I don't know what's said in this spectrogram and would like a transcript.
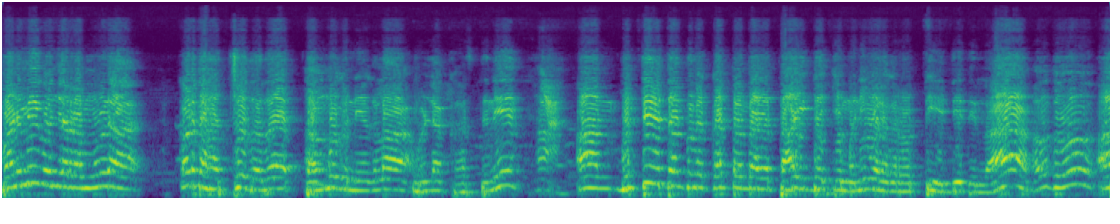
ಬಣಮಿಗ್ ಒಂದ್ ಜರ ಮೂಳ ಕಡ್ದ ಹಚ್ಚೋದದ ತಮ್ಮಗ ನೇಗಲ ಉಳ್ಳಕ್ ಹಚ್ತೀನಿ. ಆ ಬುತ್ತಿ ಇದ್ದಂತದ ಕಟ್ಟಂದಾಗ ತಾಯಿ ಇದ್ದಕ್ಕೆ ಮನಿ ಒಳಗ ರೊಟ್ಟಿ ಇದ್ದಿದ್ದಿಲ್ಲ. ಹೌದು. ಆ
